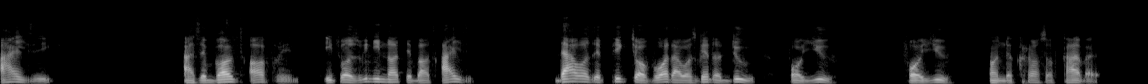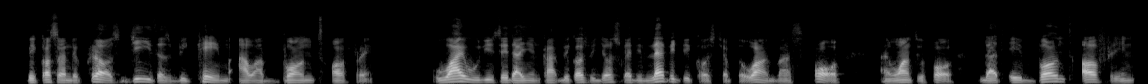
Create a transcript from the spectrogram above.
Isaac as a burnt offering, it was really not about Isaac. That was a picture of what I was going to do for you, for you on the cross of Calvary. Because on the cross, Jesus became our burnt offering. Why would you say that, Yinka? Because we just read in Leviticus chapter 1, verse 4 and 1 to 4 that a burnt offering,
